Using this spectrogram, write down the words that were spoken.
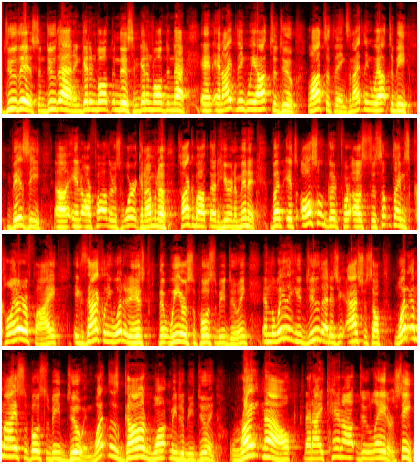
do this and do that and get involved in this and get involved in that. And, and I think we ought to do lots of things. And I think we ought to be busy uh, in our Father's work. And I'm going to talk about that here in a minute. But it's also good for us to sometimes clarify exactly what it is that we are supposed to be doing. And the way that you do that is you ask yourself, what am I supposed to be doing? What does God want me to be doing right now that I cannot do later? See,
